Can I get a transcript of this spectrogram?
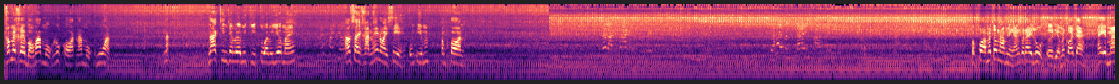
เขาไม่เคยบอกว่าหมกลูกออสนะหมกหัวนน่ากินจังเลยมีกี่ตัวมีเยอะไหม เอาใส่ขันให้หน่อยสิปุ้มอิมปังปอน จะให้มันได้ค่ะ ปังปอไม่ต้องทำอย่างนั้นก็ได้ลูกเออเดี๋ยวมันก็จะให้เอ็มม่า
